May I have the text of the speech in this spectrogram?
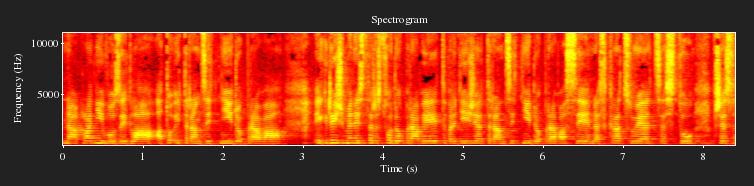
nákladní vozidla, a to i transitní doprava. I když ministerstvo dopravy tvrdí, že transitní doprava si neskracuje cestu přes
